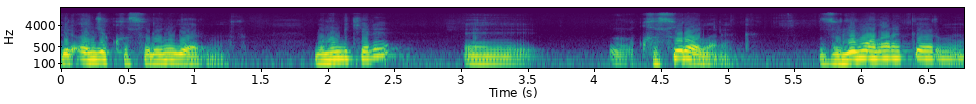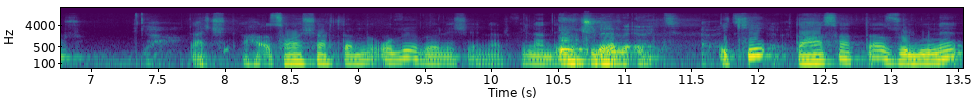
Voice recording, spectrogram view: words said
Bir önce kusurunu görmüyor. Bunun bir kere e, kusur olarak, zulüm olarak görmüyor. Ya. Ya ş- ha- savaş şartlarında oluyor böyle şeyler filan. diye. Ölçülerde evet. evet. İki, dahası hatta zulmüne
